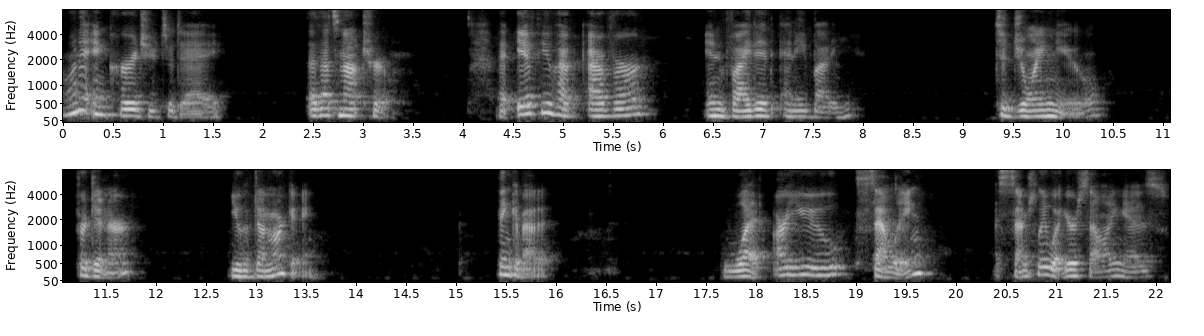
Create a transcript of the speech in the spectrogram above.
I want to encourage you today that that's not true. That if you have ever invited anybody to join you for dinner, you have done marketing. Think about it. What are you selling? Essentially, what you're selling is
